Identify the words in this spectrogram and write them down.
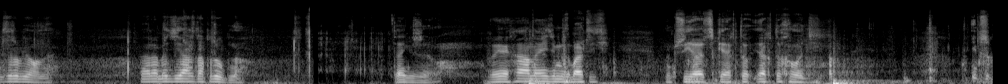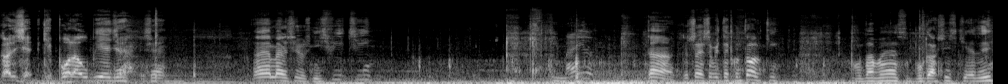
Zrobione. Teraz będzie jazda próbna. Także. Wyjechane, jedziemy zobaczyć na przyjażdżkę jak to, jak to chodzi. Przy okazji się takie pola ubiedzie się. ML się już nie świeci. E-mail? Tak, trzeba jeszcze mieć te kontrolki od ABS-u pogasić kiedy.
